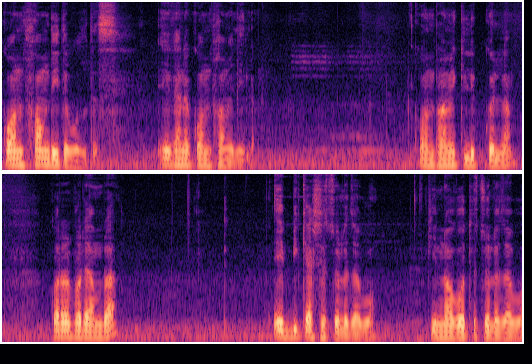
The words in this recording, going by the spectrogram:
কনফার্ম দিতে বলতেছে। এখানে কনফার্মে দিলাম। কনফার্মে ক্লিক করলাম। করার পরে আমরা এই বিকাশে চলে যাব কি নগদে চলে যাব।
